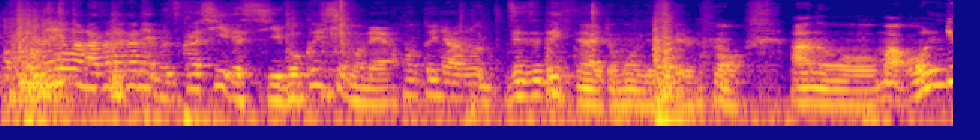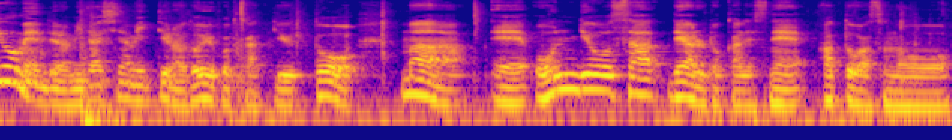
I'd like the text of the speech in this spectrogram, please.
この辺はなかなかね難しいですし僕自身もね本当にあの全然できてないと思うんですけれども あのまあ音量面での身だしなみっていうのはどういうことかっていうとまあ、えー、音量差であるとかですねあとはその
